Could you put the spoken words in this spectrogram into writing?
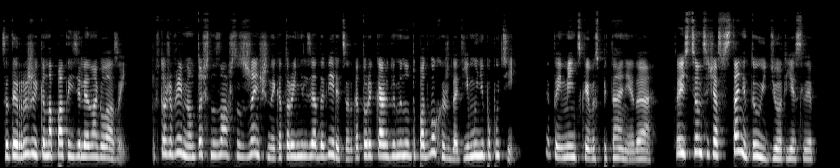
С этой рыжей конопатой зеленоглазой. В то же время он точно знал, что с женщиной, которой нельзя довериться, от которой каждую минуту подвоха ждать, ему не по пути. Это именское воспитание, да. То есть он сейчас встанет и уйдет, если...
